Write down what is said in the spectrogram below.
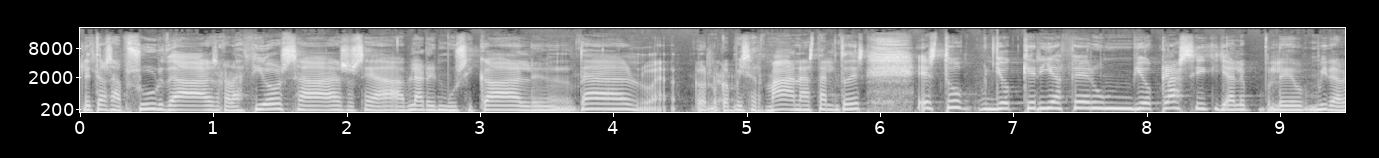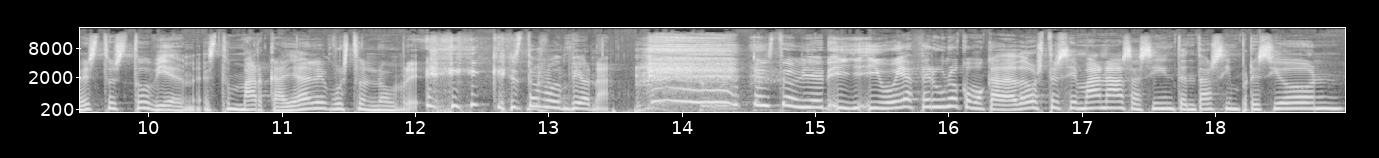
letras absurdas, graciosas, o sea, hablar en musical, tal, bueno, con, con mis hermanas, tal. Entonces, esto yo quería hacer un bioclásic, ya le, le- mira, esto, esto bien, esto marca, ya le he puesto el nombre, que esto funciona. Está bien. Y, y voy a hacer uno como cada dos, tres semanas, así, intentar sin presión.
